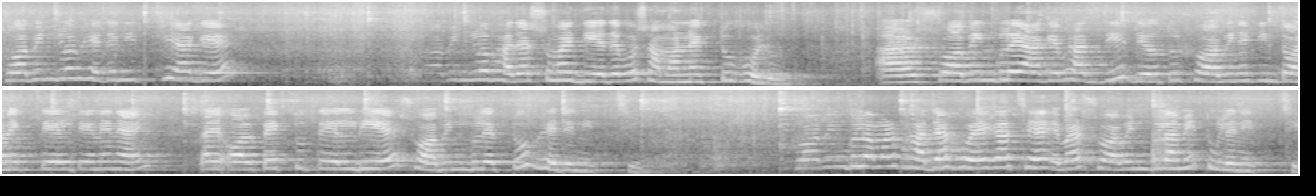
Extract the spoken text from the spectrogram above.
সয়াবিনগুলো ভেজে নিচ্ছি আগে। সয়াবিনগুলো ভাজার সময় দিয়ে দেব সামান্য একটু হলুদ। আর সয়াবিনগুলো আগে ভাজছি, যেহেতু সোয়াবিনে কিন্তু অনেক তেল টেনে নেয়, তাই অল্প একটু তেল দিয়ে সোয়াবিনগুলো একটু ভেজে নিচ্ছি। সোয়াবিনগুলো আমার ভাজা হয়ে গেছে, এবার সোয়াবিনগুলো আমি তুলে নিচ্ছি।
